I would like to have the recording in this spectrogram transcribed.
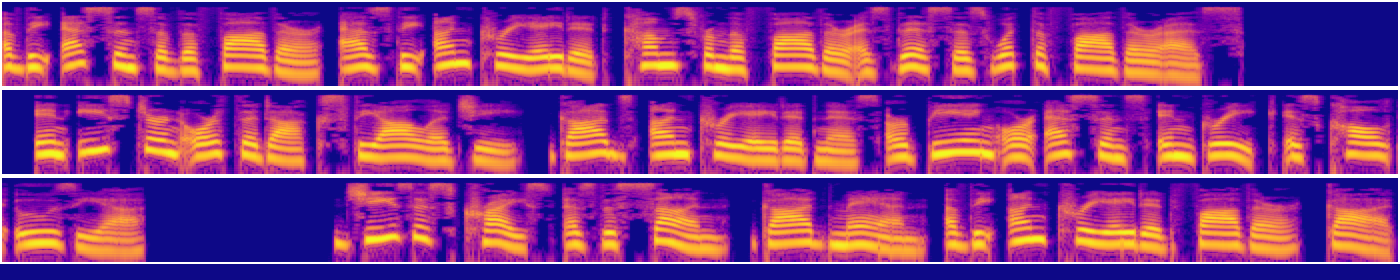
of the essence of the Father as the uncreated comes from the Father as this is what the Father is. In Eastern Orthodox theology, God's uncreatedness or being or essence in Greek is called ousia, Jesus Christ as the Son, God-man, of the uncreated Father, God.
